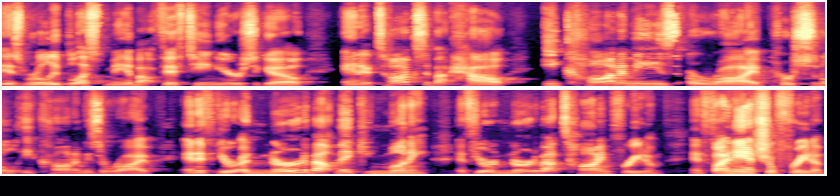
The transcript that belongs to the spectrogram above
is really blessed me about 15 years ago. And it talks about how economies arrive, personal economies arrive. And if you're a nerd about making money, if you're a nerd about time freedom and financial freedom,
